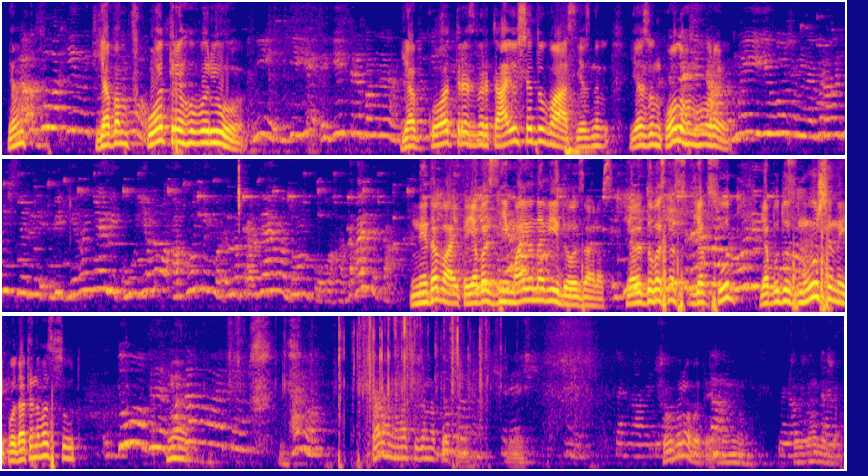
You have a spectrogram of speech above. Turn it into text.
Я А вам, онколог їй нічого я вам не вкотре говорю. Ні, їй, їй треба не... Я вкотре звертаюся до вас. Я з, нев- я з онкологом говорив. Ми її ложимо в неврологічне лі- відділення, лікуємо, а потім направляємо до онколога. Давайте так. Не давайте, я вас знімаю на відео зараз. Я до вас на с- я в суд, я буду змушений подати на вас в суд. Добре, Ну. подавайте. Алло. Скарга на вас вже Добре. написана. Що ви робите? Я не- Ну, це взагалі жах.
